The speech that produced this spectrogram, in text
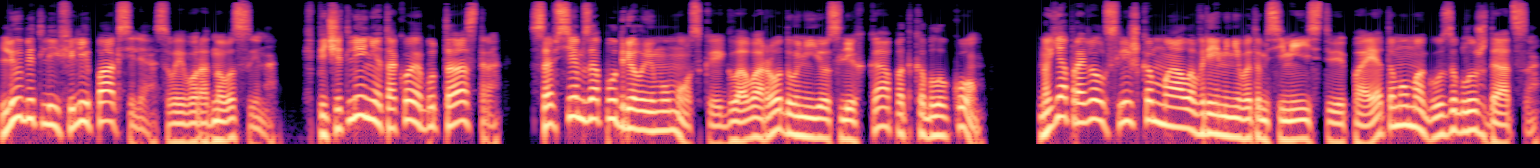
Любит ли Филипп Акселя, своего родного сына? Впечатление такое, будто Астра Совсем запудрила ему мозг, и глава рода у нее слегка под каблуком. Но я провел слишком мало времени в этом семействе, поэтому могу заблуждаться.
